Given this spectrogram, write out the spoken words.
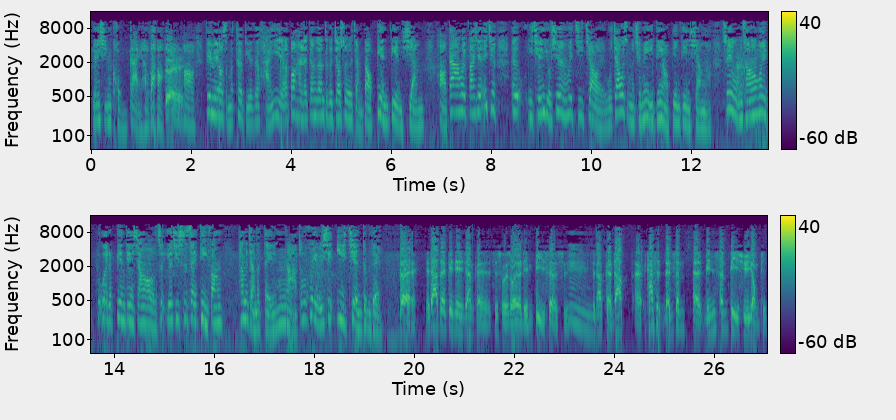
人形孔盖，好不好？对，好，并没有什么特别的含义，而包含了刚刚这个教授有讲到变电箱。好，大家会发现，哎，这呃以前有些人会计较，哎，我家为什么前面一定要有变电箱啊？所以我们常常会为了变电箱哦，这尤其是在地方，他们讲的等啊，都会有一些意见，对不对？对，因为大家对变电箱可能是属于所谓的邻避设施，嗯，所以他可能大家呃，它是人生呃民生必需用品，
